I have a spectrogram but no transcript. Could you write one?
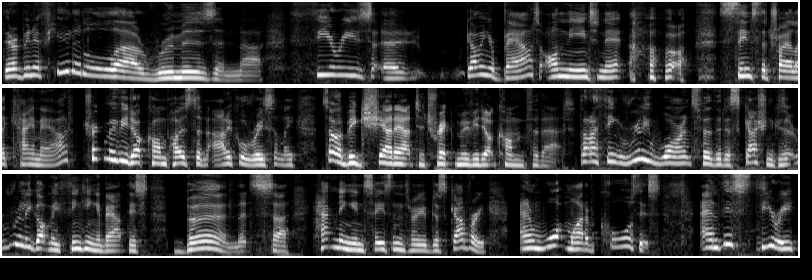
There have been a few little uh, rumours and uh, theories uh, going about on the internet since the trailer came out. TrekMovie.com posted an article recently, so a big shout out to TrekMovie.com for that, that I think really warrants further discussion because it really got me thinking about this burn that's uh, happening in season three of Discovery and what might have caused this. And this theory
